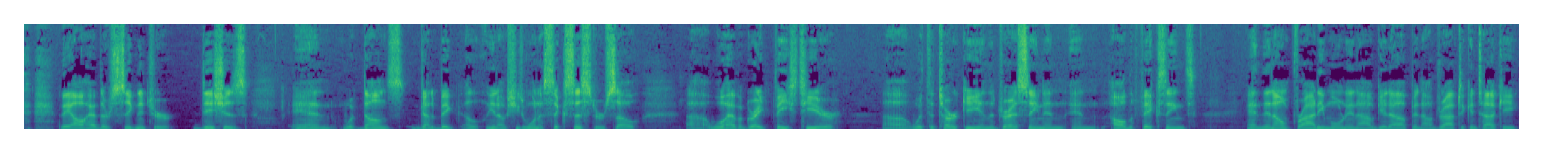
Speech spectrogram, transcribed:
they all have their signature dishes. And with Dawn's got a big, uh, you know, she's one of six sisters, so uh, we'll have a great feast here uh, with the turkey and the dressing and and all the fixings. And then on Friday morning, I'll get up and I'll drive to Kentucky,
